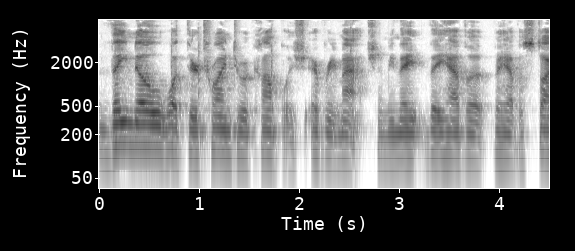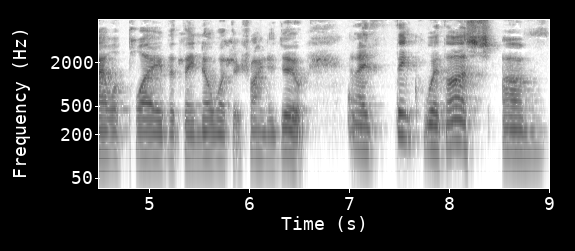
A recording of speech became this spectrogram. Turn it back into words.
they know what they're trying to accomplish every match. I mean, they, they have a they have a style of play that they know what they're trying to do, and I think with us, um,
